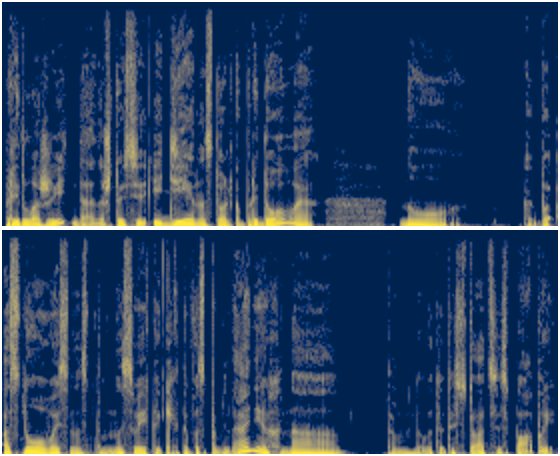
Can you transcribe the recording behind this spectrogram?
предложить, да, ну, что если идея настолько бредовая, но как бы основываясь на, там, на своих каких-то воспоминаниях, на, там, на вот этой ситуации с папой,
